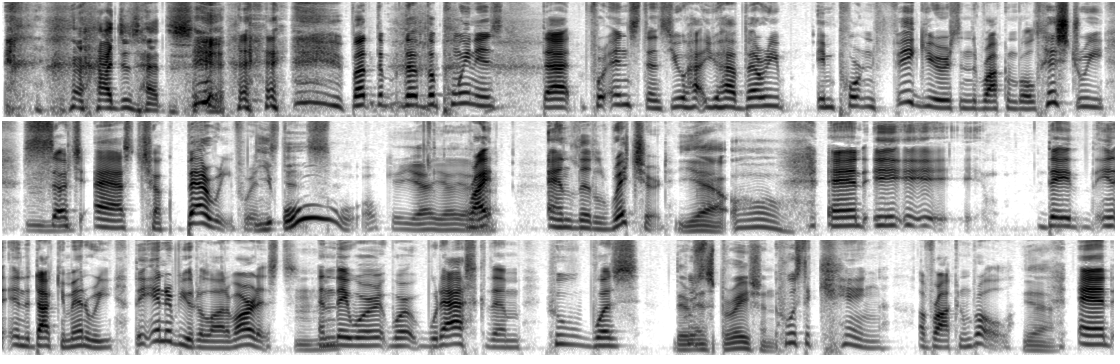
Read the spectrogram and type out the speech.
I just had to say it. but the, the the point is that, for instance, you have you have very important figures in the rock and roll history, such as Chuck Berry, for instance, oh, okay, yeah, yeah, yeah. right, and Little Richard. Yeah. Oh. And i i they in, in the documentary they interviewed a lot of artists, Mhm. and they were, were would ask them who was Their Who's- inspiration. Who's the king of rock and roll. Yeah. And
